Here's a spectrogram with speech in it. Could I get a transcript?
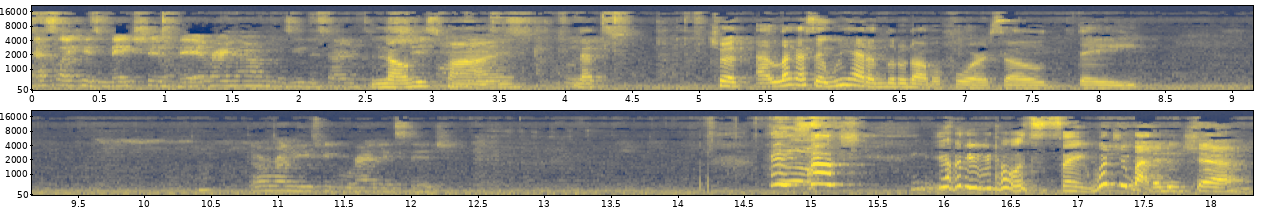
That's like his makeshift bed right now because he decided to No, he's fine. his, That's trust. uh, Like I said, we had a little dog before, so they. Don't run these people ragged, Stitch. He's so. You don't even know what to say. What you about to do, child?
